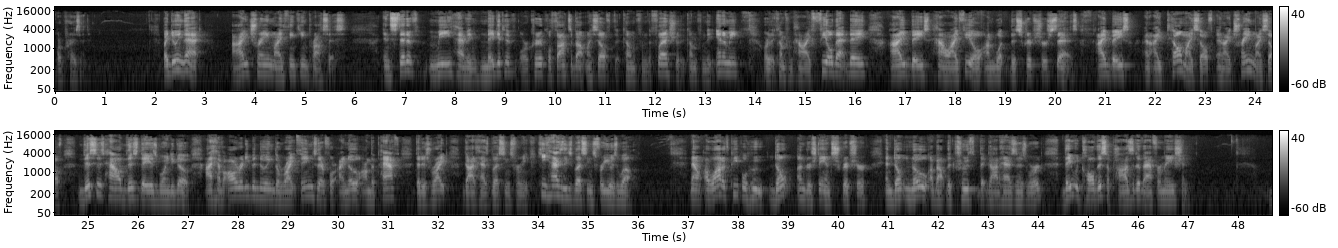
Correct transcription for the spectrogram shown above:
or present. By doing that, I train my thinking process. Instead of me having negative or critical thoughts about myself that come from the flesh or that come from the enemy or that come from how I feel that day, I base how I feel on what the scripture says. I base and I tell myself and I train myself, this is how this day is going to go. I have already been doing the right things, therefore, I know on the path that is right, God has blessings for me. He has these blessings for you as well. Now, a lot of people who don't understand Scripture and don't know about the truth that God has in His Word, they would call this a positive affirmation.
